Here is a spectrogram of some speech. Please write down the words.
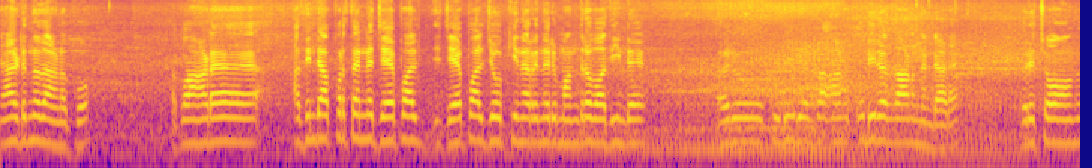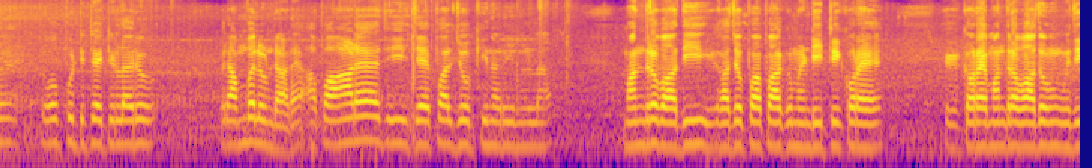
ഞാൻ ഇടുന്നതാണ് ഇപ്പോൾ. അപ്പോൾ അവിടെ അതിന്റെ അപ്പുറത്ത് തന്നെ ജയപാൽ ജയപാൽ ജോക്കി എന്ന് പറയുന്ന ഒരു മന്ത്രവാദീന്റെ ഒരു കുടീരം കുടീരം കാണുന്നുണ്ട് അവിടെ ഒരു ചോന്ന് ചോപ്പിട്ടിട്ടായിട്ടുള്ള ഒരു ഒരു അമ്പലമുണ്ട് അവിടെ അപ്പോൾ അവിടെ ഈ ജയപാൽ ജോക്കി എന്ന് പറയുന്നുള്ള മന്ത്രവാദി രാജോപ്പാപ്പാക്ക് വേണ്ടിയിട്ട് കുറേ കുറേ മന്ത്രവാദവും ഇത്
